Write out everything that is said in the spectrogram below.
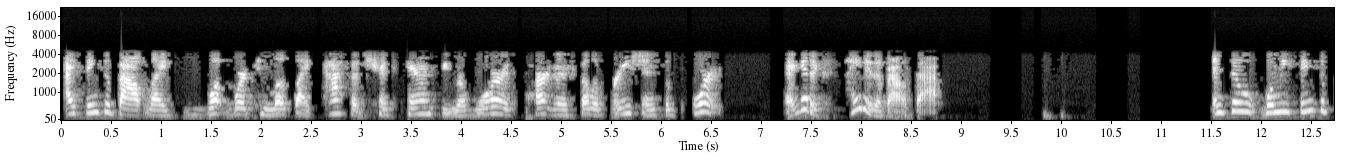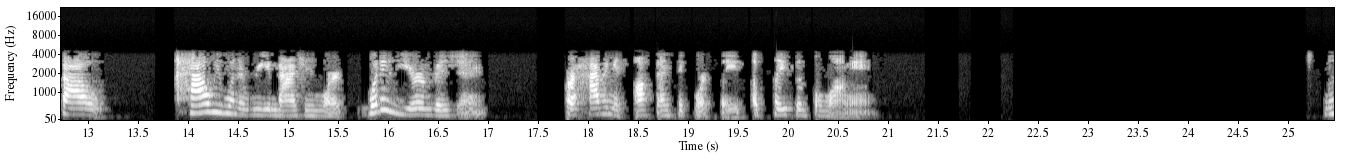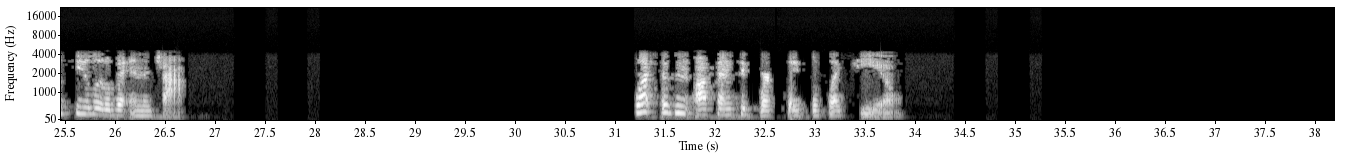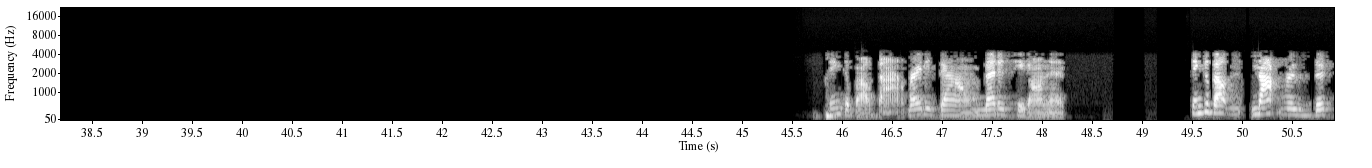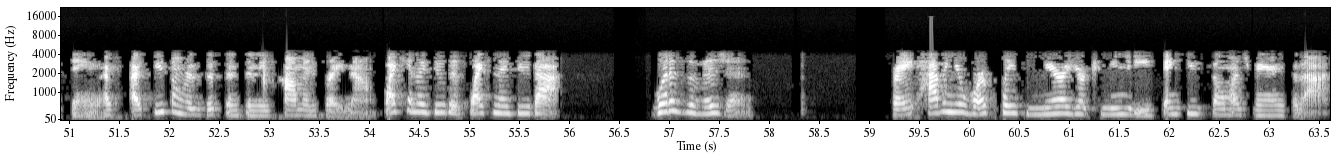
I think about like what work can look like, assets, transparency, rewards, partners, celebration, support. I get excited about that. And so when we think about how we want to reimagine work, what is your vision for having an authentic workplace, a place of belonging? Let's see a little bit in the chat. What does an authentic workplace look like to you? Think about that. Write it down. Meditate on it. Think about not resisting. I, I see some resistance in these comments right now. Why can't I do this? Why can't I do that? What is the vision? right? Having your workplace mirror your community. Thank you so much, Marion, for that.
